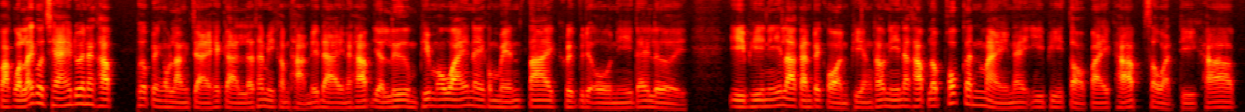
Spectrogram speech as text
ฝากกดไลค์กดแชร์ให้ด้วยนะครับ เพื่อเป็นกำลังใจให้กัน และถ้ามีคำถามใดๆนะครับ อย่าลืมพิมพ์เอาไว้ในคอมเมนต์ใต้คลิปวิดีโอนี้ได้เลย EP นี้ลากันไปก่อนเพียงเท่านี้นะครับ แล้วพบกันใหม่ใน EP ต่อไปครับ สวัสดีครับ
